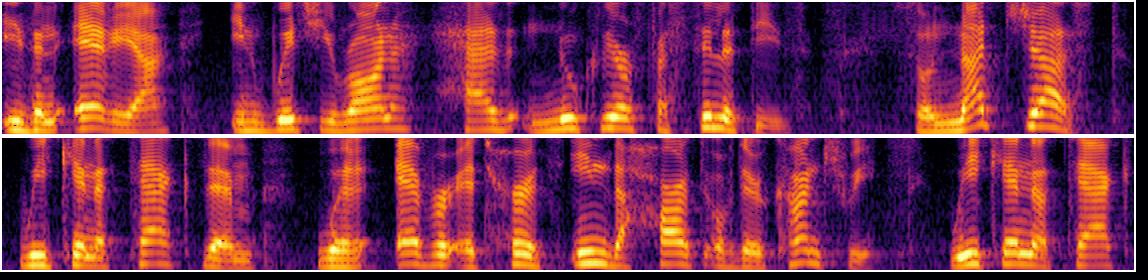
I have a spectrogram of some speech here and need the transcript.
is an area in which Iran has nuclear facilities. So not just we can attack them wherever it hurts in the heart of their country, we can attack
